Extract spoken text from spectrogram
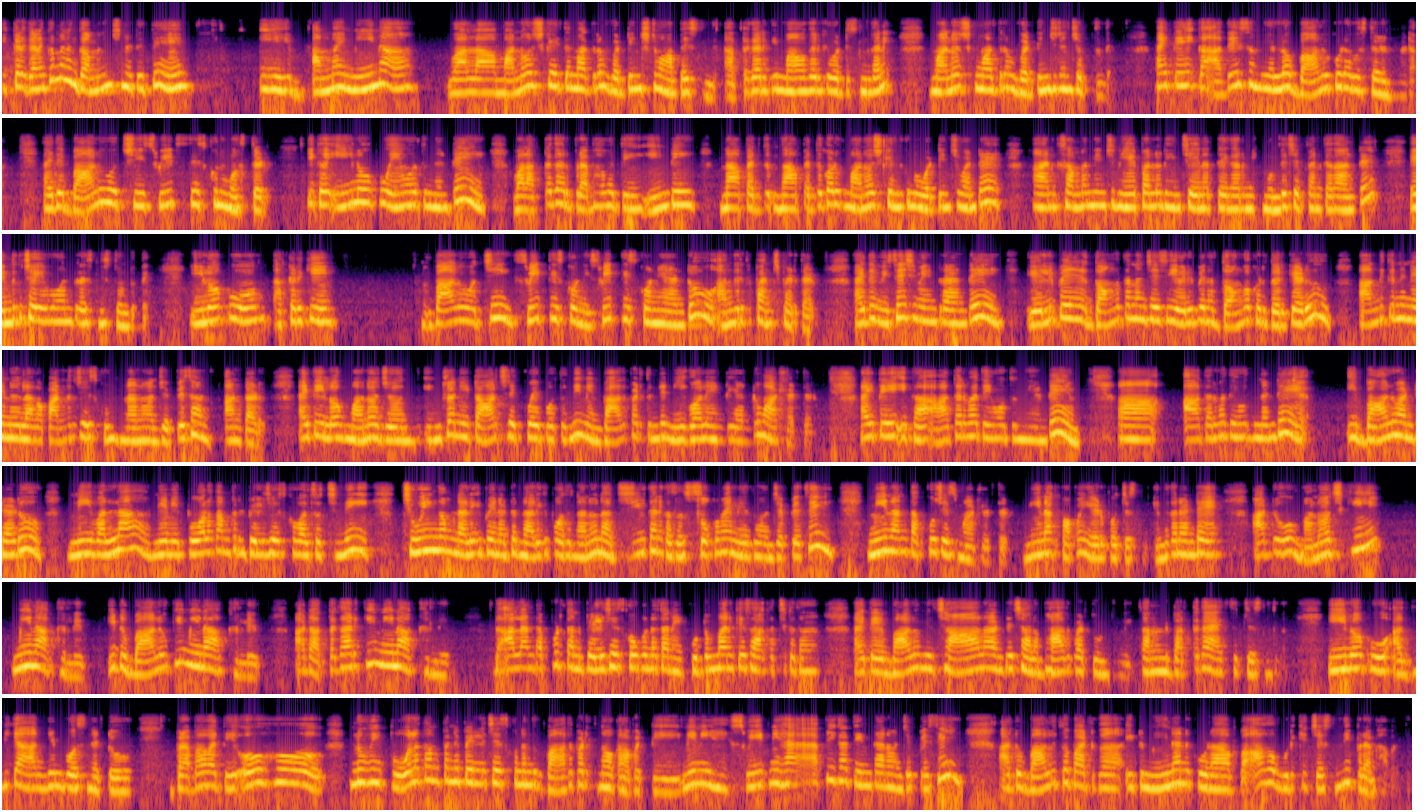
ఇక్కడ కనుక మనం గమనించినట్టయితే ఈ అమ్మాయి మీనా వాళ్ళ మనోజ్కి అయితే మాత్రం వడ్డించడం ఆపేస్తుంది. అత్తగారికి మామగారికి వడ్డిస్తుంది. కానీ మనోజ్కి మాత్రం వడ్డించడం చెప్తుంది. అయితే ఇక అదే సమయంలో బాలు కూడా వస్తాడనమాట అయితే బాలు వచ్చి స్వీట్స్ తీసుకుని వస్తాడు. ఇక ఈలోపు ఏమవుతుందంటే వాళ్ళ అత్తగారు ప్రభావతి ఏంటి? నా పెద్ద నా పెద్ద కొడుకు మనోజ్కి ఎందుకు నువ్వు వడ్డించమంటే ఆయనకు సంబంధించిన ఏ పనులు నేను చేయనత్తయ్య గారు మీకు ముందే చెప్పాను కదా అంటే ఎందుకు చేయవు? అని ప్రశ్నిస్తుంటుంది. ఈలోపు అక్కడికి బాలు వచ్చి స్వీట్ తీసుకోండి స్వీట్ తీసుకోండి అంటూ అందరికి పంచి పెడతాడు. అయితే విశేషం ఏంట్రా అంటే వెళ్ళిపోయి దొంగతనం చేసి వెళ్ళిపోయిన దొంగ ఒకటి దొరికాడు. అందుకని నేను ఇలాగ పండుగ చేసుకుంటున్నాను అని చెప్పేసి అంటాడు. అయితే ఈలో మనోజ్ ఇంట్లో నీ టార్చర్ ఎక్కువైపోతుంది నేను బాధపడుతుంటే నీ గోల ఏంటి? అంటూ మాట్లాడతాడు. అయితే ఇక ఆ తర్వాత ఏమవుతుంది అంటే ఆ తర్వాత ఏమవుతుందంటే ఈ బాలు అంటాడు నీ వల్ల నేను ఈ పూల కంపెనీ పెళ్ళి చేసుకోవాల్సి వచ్చింది. చూయింగం నలిగిపోయినట్టు నలిగిపోతున్నాను. నా జీవితానికి అసలు సుఖమే లేదు అని చెప్పేసి మీనాన్ని తక్కువ చేసి మాట్లాడతాడు. మీనాకు పాపం ఏడుపు వచ్చేస్తుంది. ఎందుకనంటే అటు మనోజ్కి మీనా అక్కర్లేదు. ఇటు బాలుకి మీనా అక్కర్లేదు. అటు అత్తగారికి మీనా అక్కర్లేదు. అలాంటప్పుడు తను పెళ్ళి చేసుకోకుండా తన కుటుంబానికే సాగచ్చు కదా. అయితే బాలు మీద చాలా అంటే చాలా బాధపడుతూ ఉంటుంది. తనని భర్తగా యాక్సెప్ట్ చేస్తుంది కదా. ఈలోపు అగ్నికి ఆజ్ఞం పోసినట్టు ప్రభావతి ఓహో నువ్వు ఈ పూల కంపెనీ పెళ్ళి చేసుకున్నందుకు బాధపడుతున్నావు కాబట్టి నేను ఈ స్వీట్ని హ్యాపీగా తింటాను అని చెప్పేసి అటు బాలుతో పాటుగా ఇటు మీనాను కూడా బాగా ఉడికిచ్చేస్తుంది ప్రభావతి.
